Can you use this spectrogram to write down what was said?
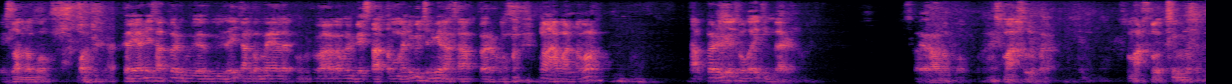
Islam nopo moderat. Gayanya sabar gue ya gue cangkem melek, kamu guys tateman itu jenis rasa sabar ngelawan nopo. Sabar itu soalnya timbar. Kayak orang nopo, makhluk pak, makhluk sebenarnya.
